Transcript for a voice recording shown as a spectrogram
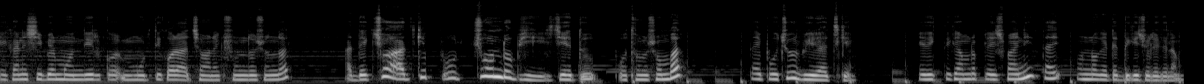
এখানে শিবের মন্দির মূর্তি করা আছে অনেক সুন্দর সুন্দর। আর দেখছ, আজকে প্রচণ্ড ভিড়, যেহেতু প্রথম সোমবার, তাই প্রচুর ভিড় আজকে। এদিক থেকে আমরা প্লেস পাইনি, তাই অন্য গেটের দিকে চলে গেলাম।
